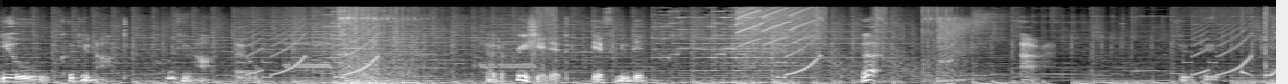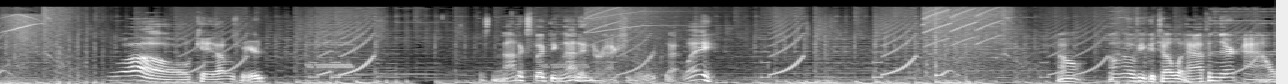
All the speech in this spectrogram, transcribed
You could you not? Would you not though? I would appreciate it if you did. Alright. Whoa, okay, that was weird. Was not expecting that interaction to work that way. Oh, I don't know if you could tell what happened there. Ow.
